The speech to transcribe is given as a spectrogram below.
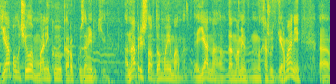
я получила маленькую коробку из Америки. Она пришла в дом моей мамы. Я на, в данный момент нахожусь в Германии. э,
